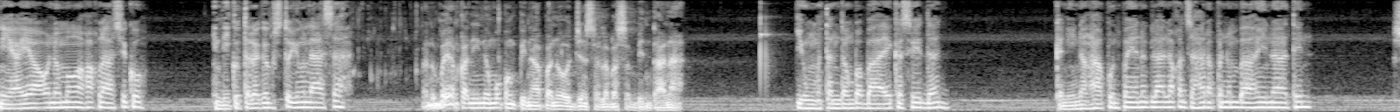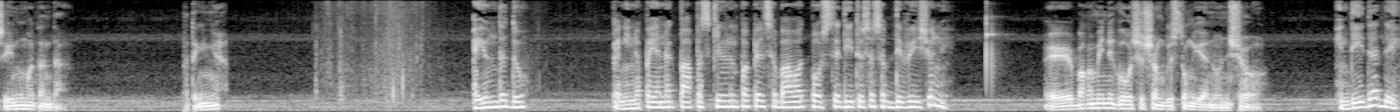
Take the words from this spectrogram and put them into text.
Niyaya ako ng mga kaklase ko. Hindi ko talaga gusto yung lasa. Ano ba yung kanina mo pang pinapanood dyan sa labas ng bintana? Yung matandang babae kasi, Dad. Kaninang hapon pa yan naglalakad sa harapan ng bahay natin. Sinong matanda? Patingin nga. Ayun, Dad, oh. Kanina pa yan nagpapaskil ng papel sa bawat poste dito sa subdivision, eh. Eh, baka may negosyo siyang gustong i-anunsyo. Hindi, Dad, eh.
